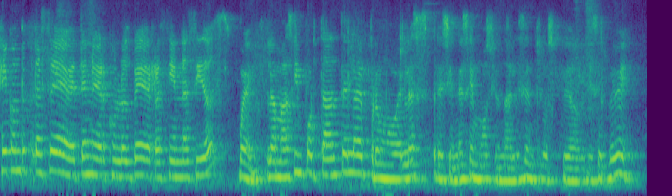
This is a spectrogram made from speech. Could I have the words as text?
¿Qué conducta se debe tener con los bebés recién nacidos? Bueno, la más importante es la de promover las expresiones emocionales entre los cuidadores del bebé.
